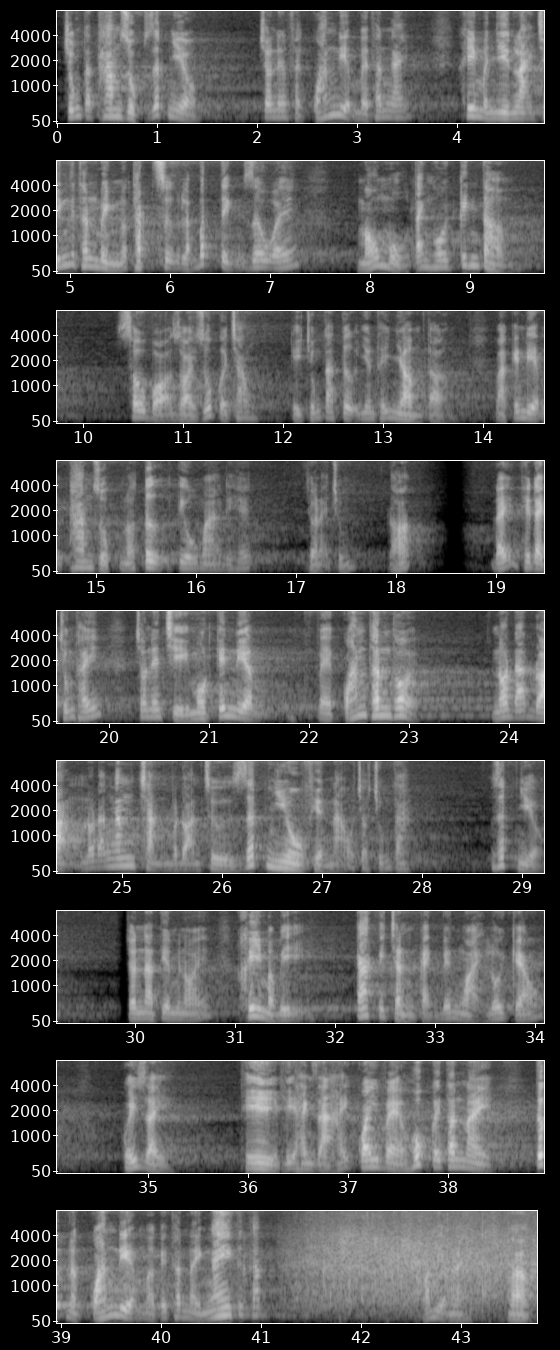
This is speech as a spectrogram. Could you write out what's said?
Chúng ta tham dục rất nhiều cho nên phải quán niệm về thân ngay. Khi mà nhìn lại chính cái thân mình nó thật sự là bất tịnh dâu ấy máu mủ tanh hôi kinh tởm sâu bọ giỏi rúc ở trong thì chúng ta tự nhiên thấy nhờm tởm và cái niệm tham dục nó tự tiêu ma đi hết. Cho đại chúng đó. Đấy thì đại chúng thấy cho nên chỉ một cái niệm về quán thân thôi nó đã đoạn nó đã ngăn chặn và đoạn trừ rất nhiều phiền não cho chúng ta. Rất nhiều. Cho nên Na Tiên mới nói khi mà bị các cái trần cảnh bên ngoài lôi kéo, quấy dày thì vị hành giả hãy quay về hút cái thân này, tức là quán niệm ở cái thân này ngay tức khắc. Quán niệm này. Vào.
